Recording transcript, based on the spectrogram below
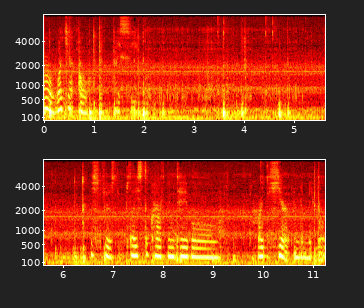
Oh, why can't, oh, I see. Just place the crafting table right here in the middle.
